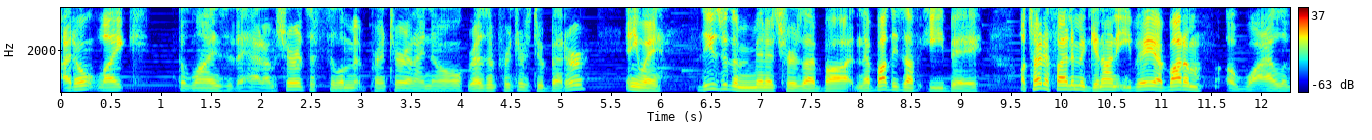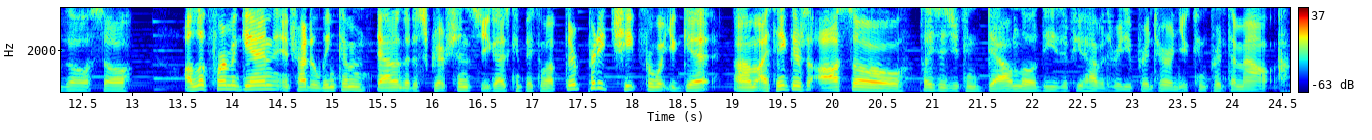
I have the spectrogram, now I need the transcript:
I don't like the lines that they had. I'm sure it's a filament printer and I know resin printers do better. Anyway, these are the miniatures I bought and I bought these off eBay. I'll try to find them again on eBay. I bought them a while ago, so I'll look for them again and try to link them down in the description so you guys can pick them up. They're pretty cheap for what you get. Um, I think there's also places you can download these if you have a 3D printer and you can print them out.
